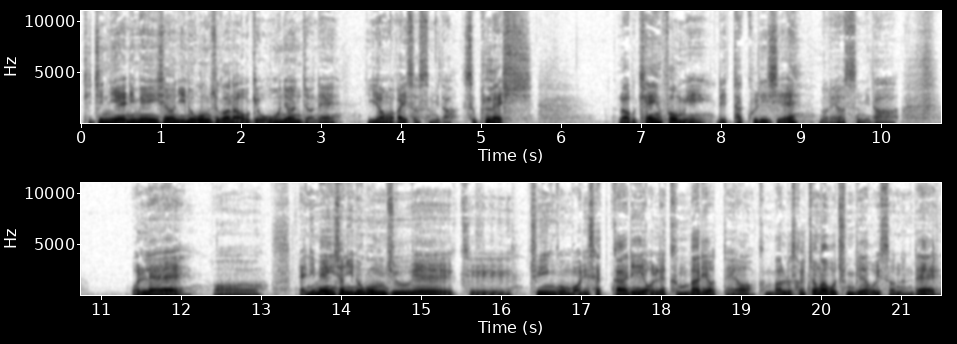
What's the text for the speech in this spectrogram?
디즈니 애니메이션 인어공주가 나오기 5년 전에 이 영화가 있었습니다. Splash. Love Came For Me, 리타 쿨리지의 노래였습니다. 원래, 어, 애니메이션 인어공주의 그 주인공 머리 색깔이 원래 금발이었대요. 금발로 설정하고 준비하고 있었는데,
